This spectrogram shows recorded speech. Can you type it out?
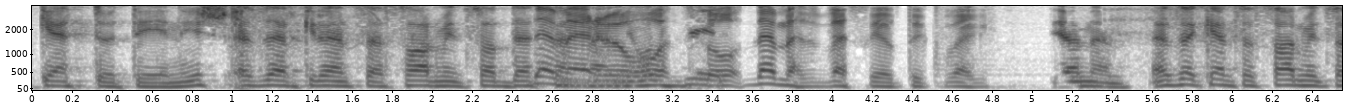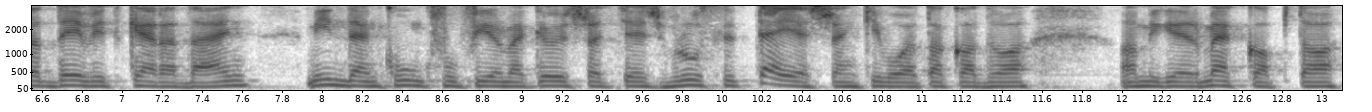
kettőt én is. 1936. nem december erről 8. volt szó, nem ezt beszéltük meg. Ja, nem. 1936 David Carradine, minden kung fu filmek ősatja, és Bruce Lee teljesen ki volt akadva, amíg megkapta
